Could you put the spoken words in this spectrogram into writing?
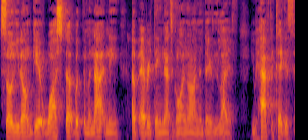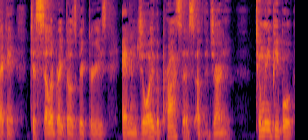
so you don't get washed up with the monotony of everything that's going on in daily life. You have to take a second to celebrate those victories and enjoy the process of the journey. Too many people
